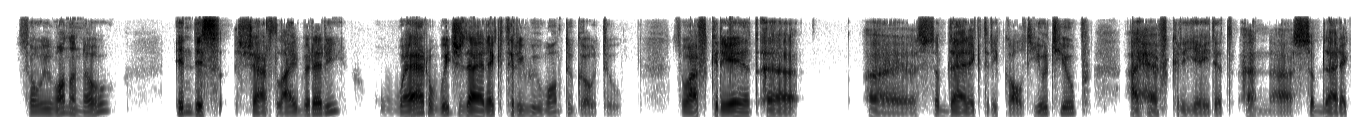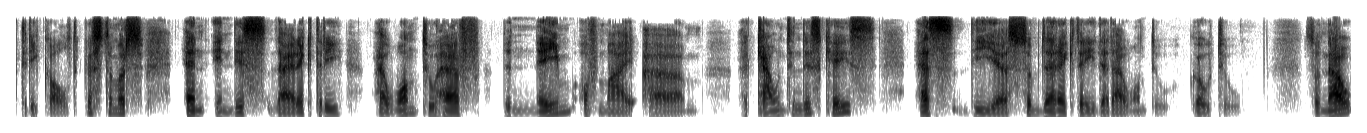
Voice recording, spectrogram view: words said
So we want to know in this shared library where which directory we want to go to. So I've created a, a subdirectory called YouTube. I have created a uh, subdirectory called customers. And in this directory, I want to have the name of my um, account in this case as the uh, subdirectory that I want to go to. So now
